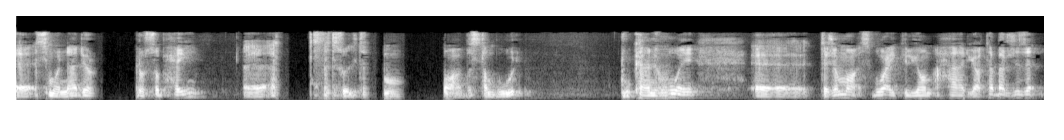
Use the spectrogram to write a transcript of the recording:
آه، اسمه النادر صبحي آه، أسسوا التجمع باسطنبول. وكان هو آه، تجمع أسبوعي كل يوم أحد يعتبر جزء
